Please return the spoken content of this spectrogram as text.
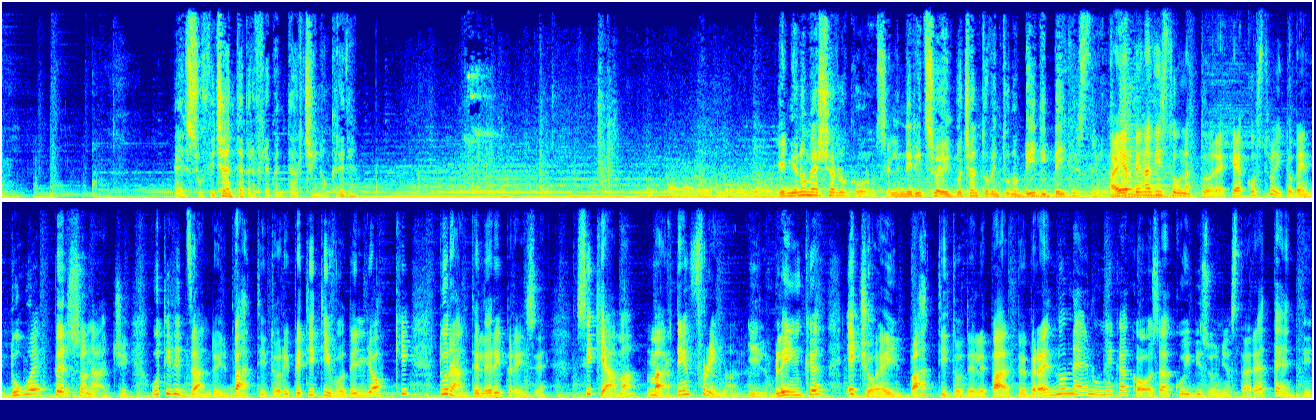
I'll È sufficiente per frequentarci, non crede? Il mio nome è Sherlock Holmes e l'indirizzo è il 221B di Baker Street. Hai appena visto un attore che ha costruito ben due personaggi utilizzando il battito ripetitivo degli occhi durante le riprese. Si chiama Martin Freeman. Il blink, e cioè il battito delle palpebre, non è l'unica cosa a cui bisogna stare attenti,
